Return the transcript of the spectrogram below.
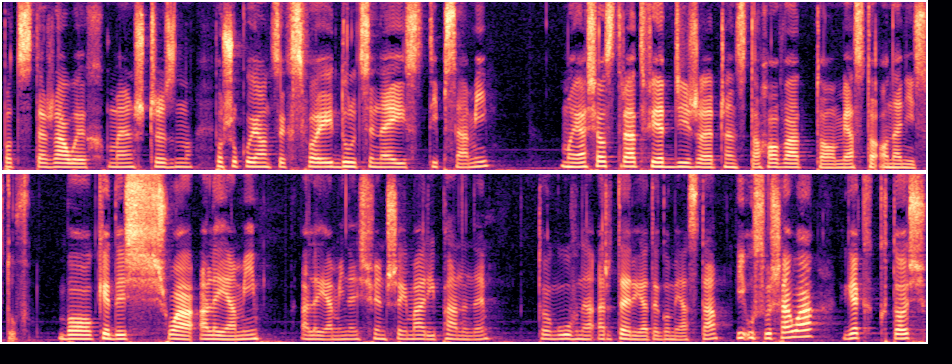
podstarzałych mężczyzn poszukujących swojej dulcynei z tipsami. Moja siostra twierdzi, że Częstochowa to miasto onanistów, bo kiedyś szła alejami, alejami Najświętszej Marii Panny, to główna arteria tego miasta, i usłyszała, jak ktoś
